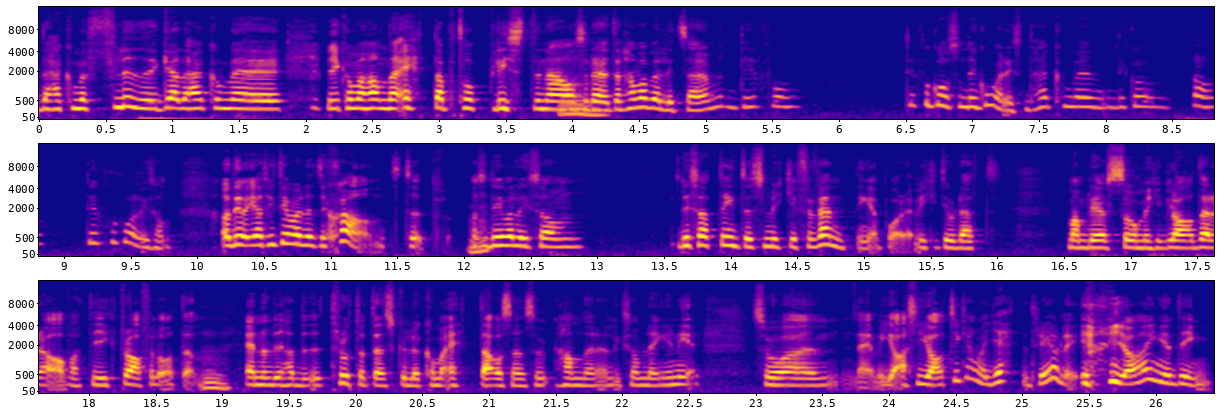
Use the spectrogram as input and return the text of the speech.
det här kommer flyga, det här kommer, vi kommer hamna etta på topplistorna och sådär. Utan han var väldigt så här, "Ja, men det får, det får gå som det går. Liksom. Det här kommer, det går, ja, det får gå liksom. Och det, jag tyckte det var lite skönt, typ. Alltså det var liksom, det satte inte så mycket förväntningar på det, vilket gjorde att man blev så mycket gladare av att det gick bra för låten. Än om vi hade trott att den skulle komma etta och sen så hamnade den liksom längre ner. Så eh, nej, men jag, alltså jag tycker han var jättetrevlig. Jag har ingenting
